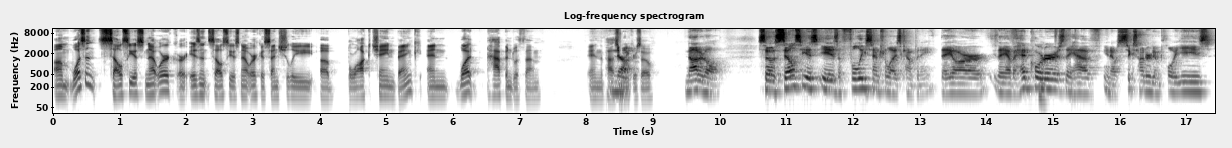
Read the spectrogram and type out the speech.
Um, wasn't Celsius Network or isn't Celsius Network essentially a blockchain bank? And what happened with them in the past no, week or so? Not at all. So Celsius is a fully centralized company. They are they have a headquarters. They have you know 600 employees.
